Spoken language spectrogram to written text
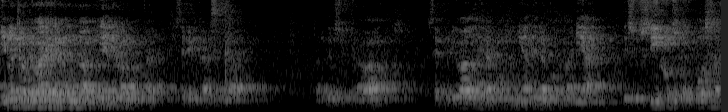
Y en otros lugares del mundo, ¿a quién le va a gustar ser encarcelado, perder sus trabajos, ser privado de la comunión, de la compañía de sus hijos, su esposa,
